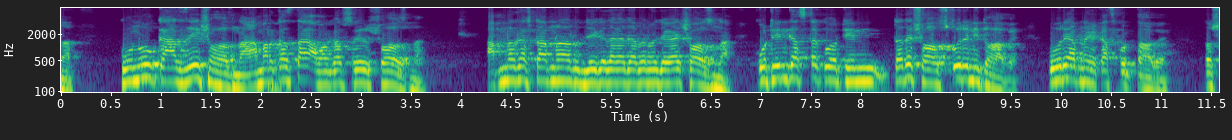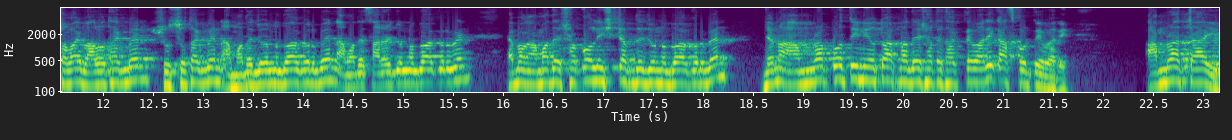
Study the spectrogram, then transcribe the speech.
না। কোনো কাজই সহজ না। আমার কাজটা আমার কাছে সহজ না। আপনার কাজটা আপনার যে জায়গায় যাবেন, ওই জায়গায় সহজ না। কঠিন কাজটা কঠিনটাতে সহজ করে নিতে হবে। করে আপনাকে কাজ করতে হবে। তো সবাই ভালো থাকবেন, সুস্থ থাকবেন, আমাদের জন্য দোয়া করবেন, আমাদের স্যারের জন্য দোয়া করবেন এবং আমাদের সকল স্টাফদের জন্য দোয়া করবেন যেন আমরা প্রতিনিয়ত আপনাদের সাথে থাকতে পারি, কাজ করতে পারি। আমরা চাই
